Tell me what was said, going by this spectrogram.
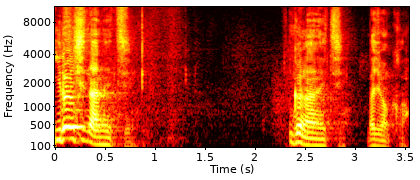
이런 시는 안 했지. 이건 안 했지. 마지막 거.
